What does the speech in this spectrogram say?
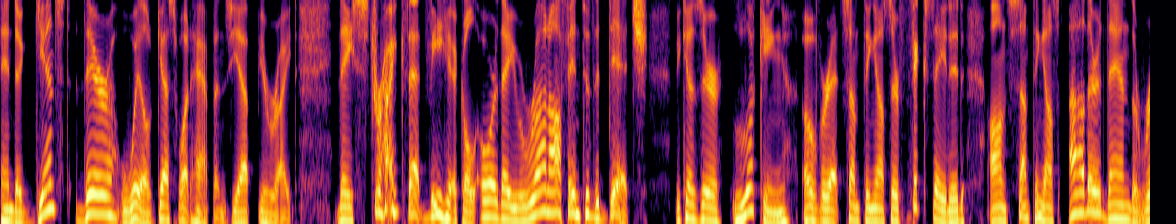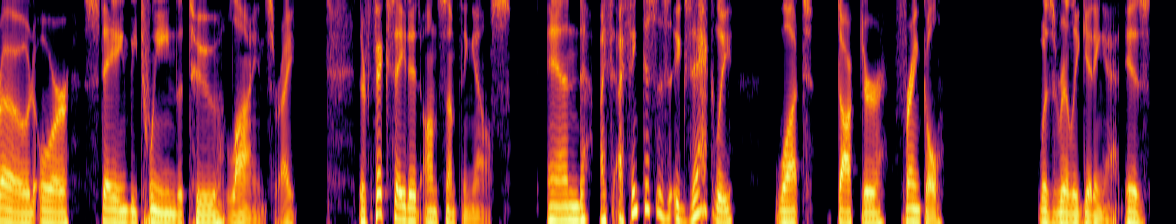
and against their will, guess what happens? Yep, you're right. They strike that vehicle or they run off into the ditch because they're looking over at something else. They're fixated on something else other than the road or staying between the two lines, right? They're fixated on something else. And I, th- I think this is exactly what Dr. Frankl was really getting at is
